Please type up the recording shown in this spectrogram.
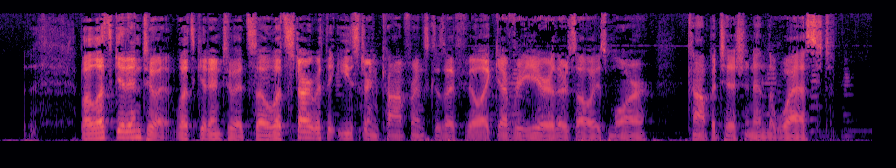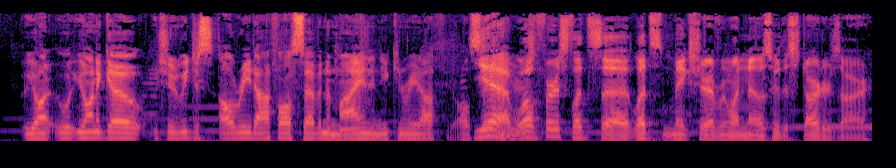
but let's get into it. Let's get into it. So let's start with the Eastern Conference because I feel like every year there's always more competition in the West. You want you want to go? Should we just? I'll read off all seven of mine, and you can read off all seven. Yeah. Well, first let's uh, let's make sure everyone knows who the starters are.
